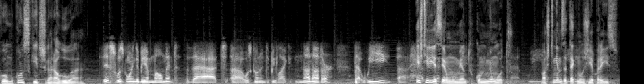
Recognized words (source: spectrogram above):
como conseguir chegar à Lua. This was going to be a moment that uh, was going to be like none other. Uh, este iria ser um momento como nenhum outro. Nós tínhamos a tecnologia para isso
